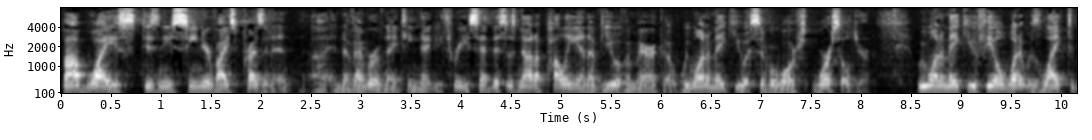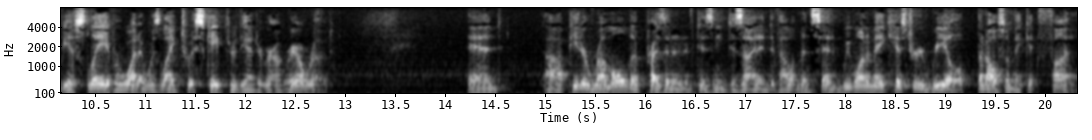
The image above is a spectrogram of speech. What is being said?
Bob Weis, Disney's senior vice president, uh, in November of 1993, said, This is not a Pollyanna view of America. We want to make you a Civil War, War soldier. We want to make you feel what it was like to be a slave or what it was like to escape through the Underground Railroad. And uh, Peter Rummell, the president of Disney Design and Development, said, We want to make history real, but also make it fun.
